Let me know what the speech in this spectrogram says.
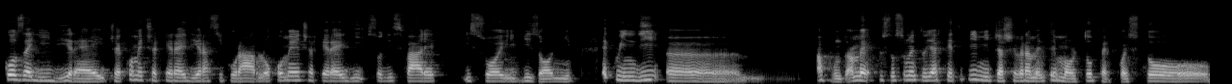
cosa gli direi? Cioè come cercherei di rassicurarlo, come cercherei di soddisfare i suoi bisogni. E quindi eh, appunto a me questo strumento di archetipi mi piace veramente molto per questo,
